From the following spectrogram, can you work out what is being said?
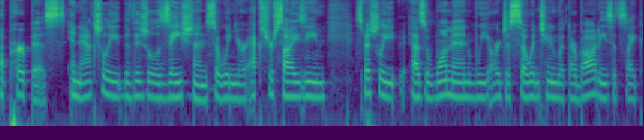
a purpose and actually the visualization. So when you're exercising, especially as a woman, we are just so in tune with our bodies. It's like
